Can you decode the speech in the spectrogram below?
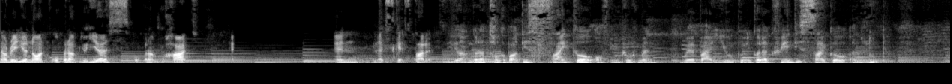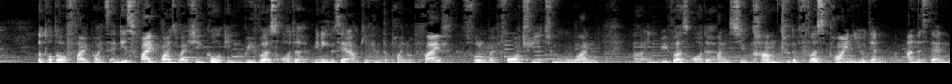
Now, ready or not, open up your ears, open up your heart, and let's get started. Here I'm going to talk about this cycle of improvement whereby you're going to create this cycle, a loop a total of five points and these five points will actually go in reverse order meaning to say I'll give you the point of five followed by four three two one uh, in reverse order once you come to the first point you then understand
